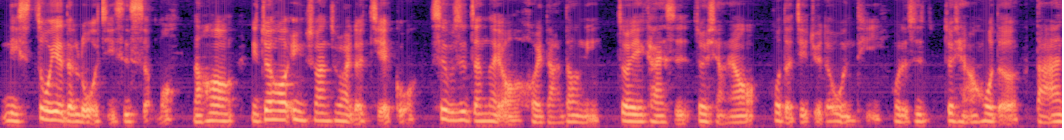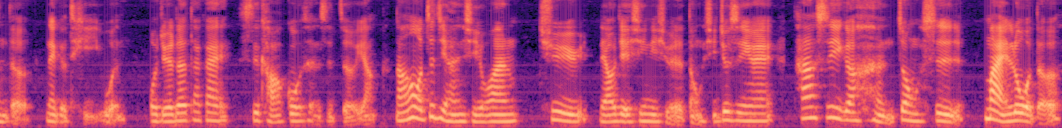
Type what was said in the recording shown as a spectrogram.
你作业的逻辑是什么？然后你最后运算出来的结果，是不是真的有回答到你最一开始最想要获得解决的问题，或者是最想要获得答案的那个提问？我觉得大概思考过程是这样，然后我自己很喜欢去了解心理学的东西，就是因为它是一个很重视脉络的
